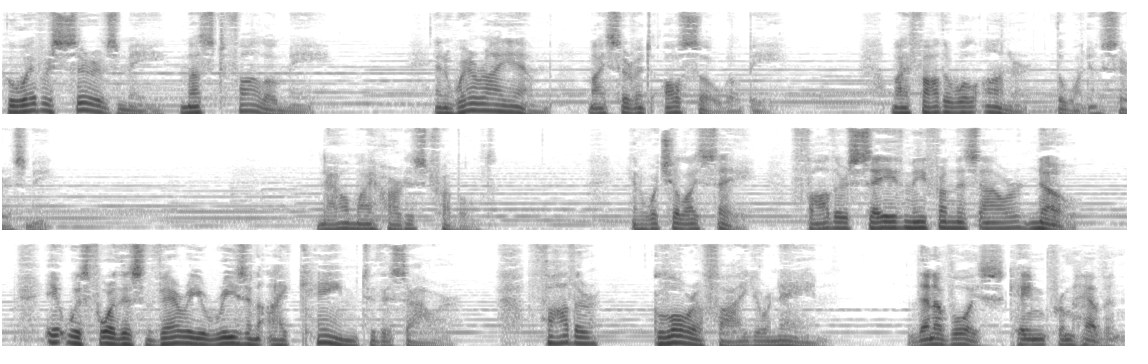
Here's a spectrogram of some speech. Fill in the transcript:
Whoever serves me must follow me, and where I am, my servant also will be. My Father will honor the one who serves me. Now my heart is troubled. And what shall I say? Father, save me from this hour? No. It was for this very reason I came to this hour. Father, glorify your name. Then a voice came from heaven.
